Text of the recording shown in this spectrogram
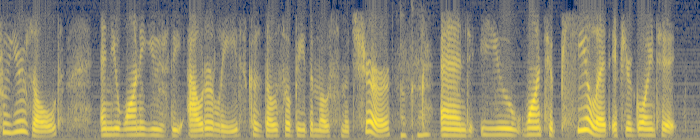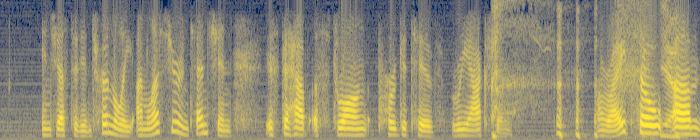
two years old, and you want to use the outer leaves because those will be the most mature. Okay. And you want to peel it if you're going to ingest it internally, unless your intention is to have a strong purgative reaction. All right. So, yeah. um,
